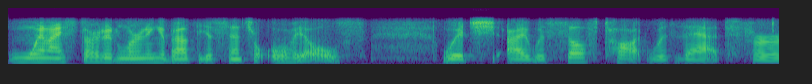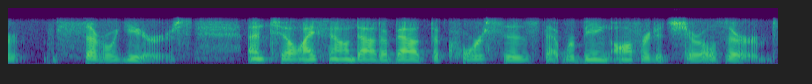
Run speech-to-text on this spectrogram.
when I started learning about the essential oils, which I was self-taught with that for several years, until I found out about the courses that were being offered at Cheryl's Herbs.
